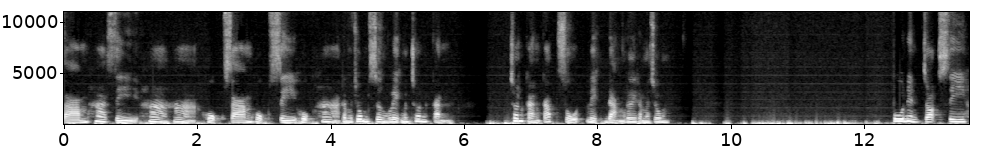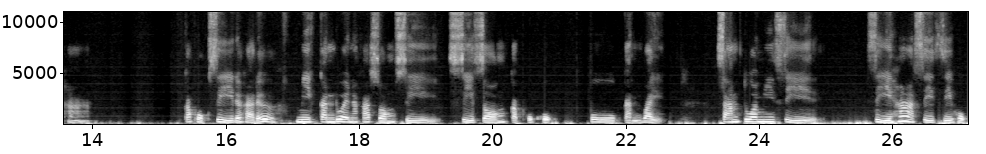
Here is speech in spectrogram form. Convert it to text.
สามห้าสี่ห้าห้าหกสามหกสี่หกห้าท่านผู้ชมซึ่งเลขมันชนกัน ชนกันกับสูตรเหลขดังเลยท่านผู้ชม ปูเน้นเจาะสี่หากับหกสี่เด้อค่ะเด้อมีกันด้วยนะคะสองสี่สี่สองกับหกหกปูกันไว้สามตัวมีสี่สี่ห้าสี่สี่หก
